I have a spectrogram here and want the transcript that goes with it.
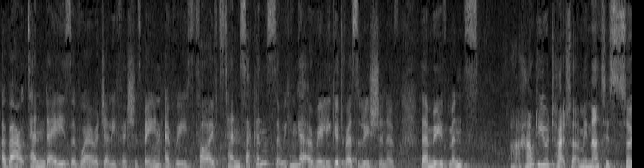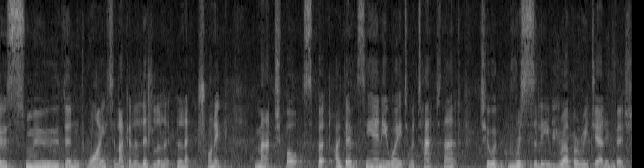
about 10 days of where a jellyfish has been every 5 to 10 seconds, so we can get a really good resolution of their movements. Uh, how do you attach that? I mean, that is so smooth and white, and like a little electronic matchbox, but I don't see any way to attach that to a gristly, rubbery jellyfish.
